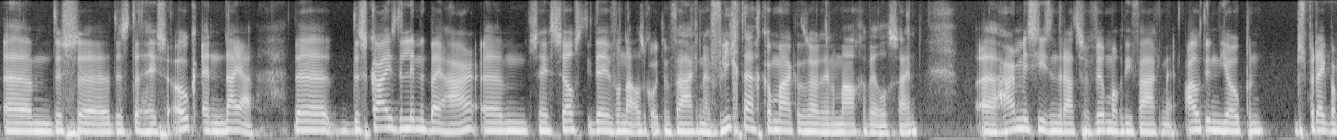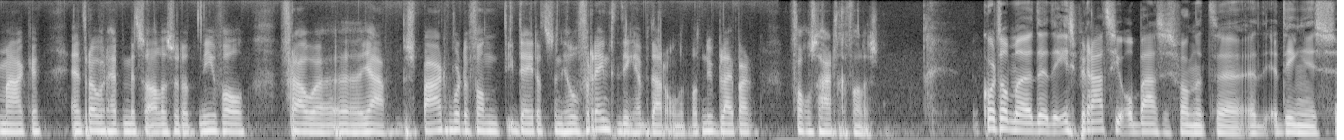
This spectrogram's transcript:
Ehm, dus, eh, dus dat heeft ze ook. En nou ja, de, de sky is the limit bij haar. Ehm, ze heeft zelfs het idee van, nou, als ik ooit een vagina vliegtuig kan maken, dan zou het helemaal geweldig zijn. Haar missie is inderdaad zoveel mogelijk die vagina out in the open bespreekbaar maken en het erover hebben met z'n allen, zodat in ieder geval vrouwen eh, ja, bespaard worden van het idee dat ze een heel vreemd ding hebben daaronder, wat nu blijkbaar volgens haar het geval is. Kortom, eh, de, de inspiratie op basis van het, eh, het, ding is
